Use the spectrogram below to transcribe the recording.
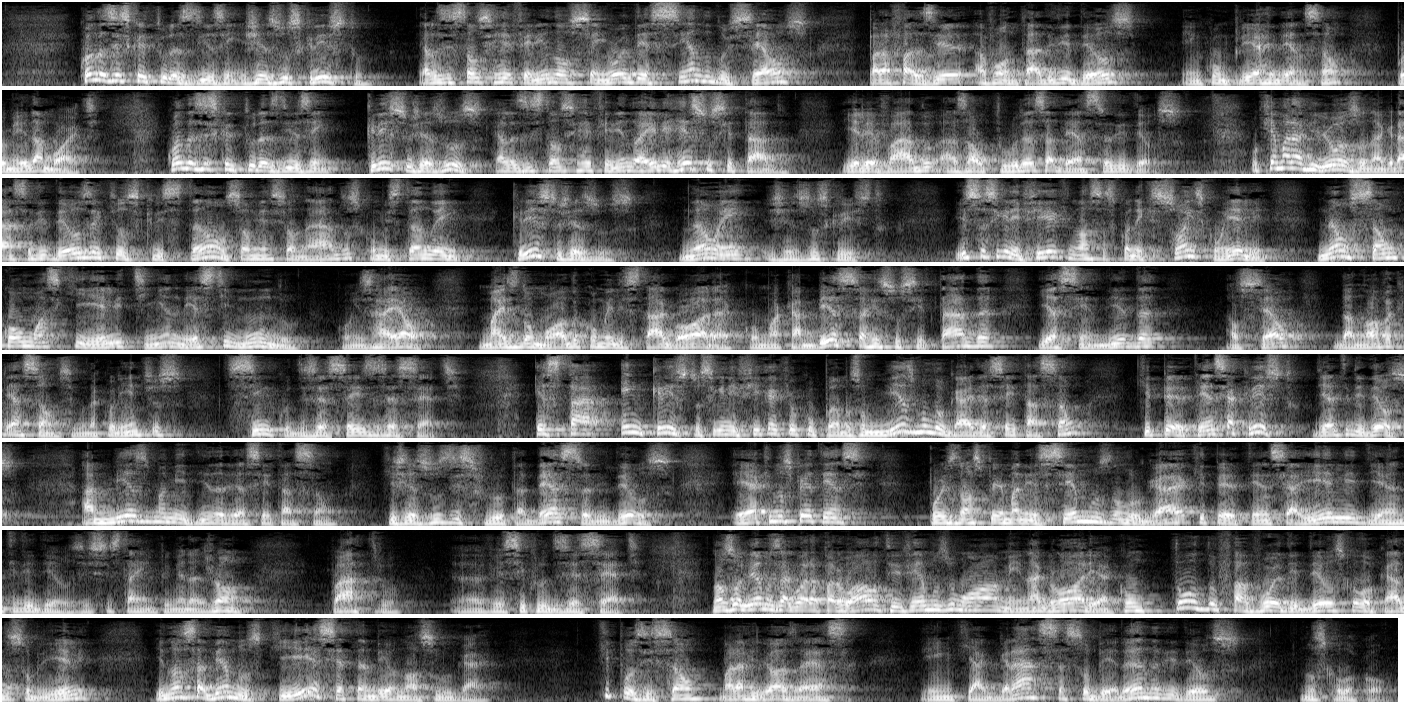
Quando as Escrituras dizem Jesus Cristo, elas estão se referindo ao Senhor descendo dos céus para fazer a vontade de Deus em cumprir a redenção por meio da morte. Quando as Escrituras dizem Cristo Jesus, elas estão se referindo a Ele ressuscitado e elevado às alturas à destra de Deus. O que é maravilhoso na graça de Deus é que os cristãos são mencionados como estando em Cristo Jesus, não em Jesus Cristo. Isso significa que nossas conexões com Ele não são como as que Ele tinha neste mundo, com Israel, mas do modo como Ele está agora, como a cabeça ressuscitada e ascendida ao céu da nova criação. 2 Coríntios 5, 16, 17. Estar em Cristo significa que ocupamos o mesmo lugar de aceitação que pertence a Cristo diante de Deus. A mesma medida de aceitação que Jesus desfruta à destra de Deus é a que nos pertence, pois nós permanecemos no lugar que pertence a Ele diante de Deus. Isso está em 1 João 4, eh, versículo 17. Nós olhamos agora para o alto e vemos um homem na glória, com todo o favor de Deus colocado sobre ele, e nós sabemos que esse é também o nosso lugar. Que posição maravilhosa essa, em que a graça soberana de Deus nos colocou.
